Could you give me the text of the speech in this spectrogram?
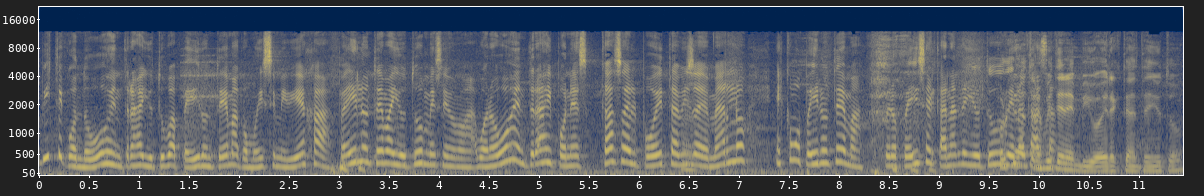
¿Viste cuando vos entras a YouTube a pedir un tema, como dice mi vieja? Pedirle un tema a YouTube, me dice mi mamá. Bueno, vos entras y pones Casa del Poeta Villa de Merlo, es como pedir un tema, pero pedís el canal de YouTube ¿Por de qué la lo casa. transmiten en vivo directamente en YouTube?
